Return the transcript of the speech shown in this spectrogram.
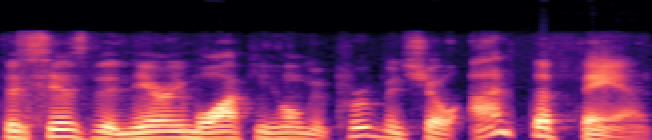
This is the NARI Milwaukee Home Improvement Show on The Fan.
